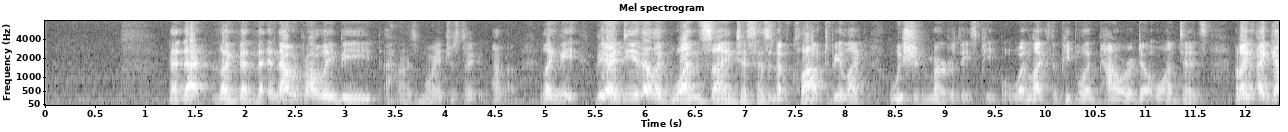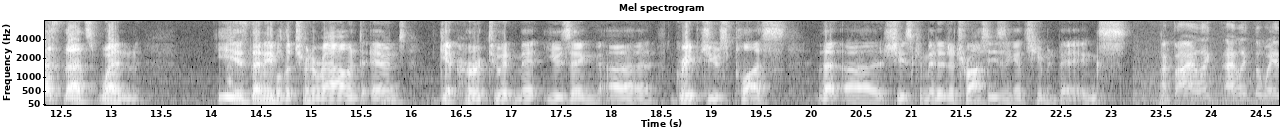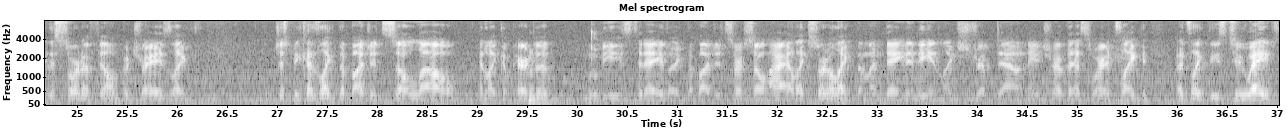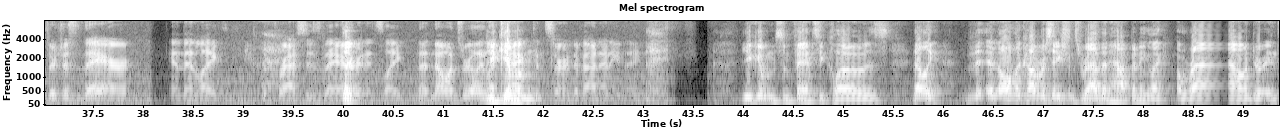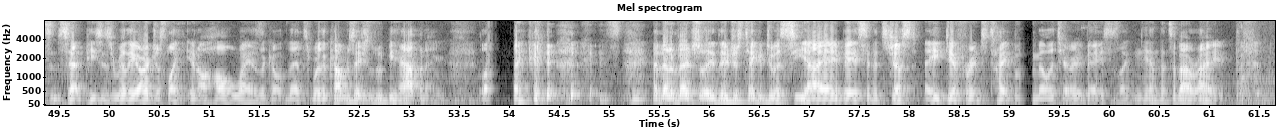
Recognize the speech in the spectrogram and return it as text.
That that like that, that- and that would probably be I don't know. It's more interesting. I don't know. Like the the idea that like one scientist has enough clout to be like we should murder these people when like the people in power don't want it. But I, I guess that's when he is then able to turn around and get her to admit using uh, grape juice plus that uh, she's committed atrocities against human beings. But I like I like the way this sort of film portrays like just because like the budget's so low and like compared to movies today, like the budgets are so high. I like sort of like the mundanity and like stripped down nature of this, where it's like it's like these two apes, they're just there, and then like the press is there, The- and it's like no, no one's really You like give that 'em- concerned about anything. you give them some fancy clothes that like th- and all the conversations rather than happening like around or in some set pieces really are just like in a hallway. It's like oh that's where the conversations would be happening. Like, like it's- and then eventually they're just taken to a cia base and it's just a different type of military base. It's like yeah that's about right.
